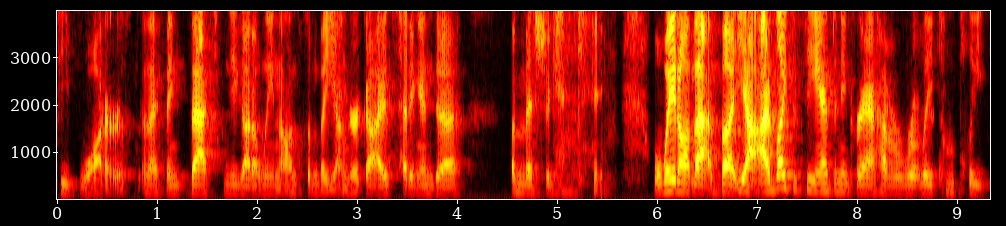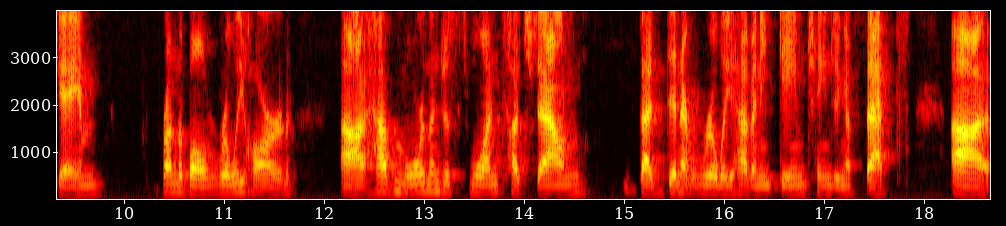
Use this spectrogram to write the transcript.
deep waters. And I think that's when you got to lean on some of the younger guys heading into a Michigan game. We'll wait on that. But yeah, I'd like to see Anthony Grant have a really complete game, run the ball really hard, uh, have more than just one touchdown that didn't really have any game changing effect. Uh,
